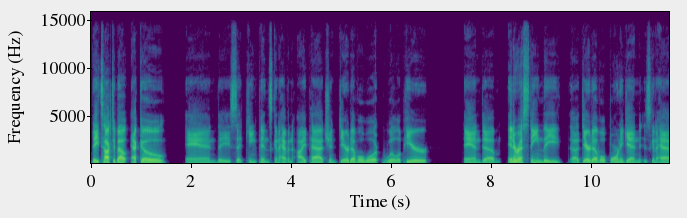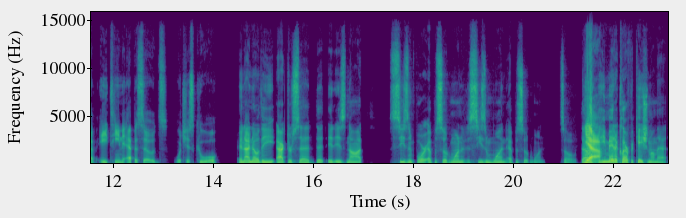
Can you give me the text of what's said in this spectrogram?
They talked about Echo, and they said Kingpin's going to have an eye patch, and Daredevil will will appear. And um, interesting, the uh, Daredevil Born Again is going to have 18 episodes, which is cool. And I know the actor said that it is not season four, episode one. It is season one, episode one. So that, Yeah. he made a clarification on that,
